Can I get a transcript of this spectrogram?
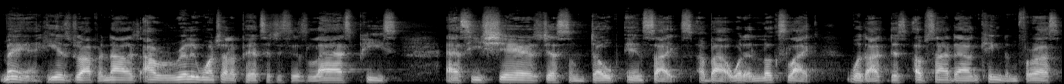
Man, he is dropping knowledge. I really want y'all to pay attention to his last piece as he shares just some dope insights about what it looks like with our, this upside down kingdom for us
